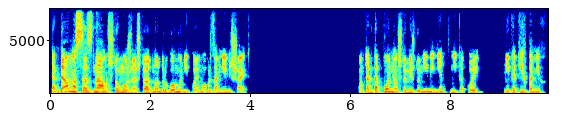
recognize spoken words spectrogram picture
Тогда он осознал, что можно, что одно другому никоим образом не мешает. Он тогда понял, что между ними нет никакой, никаких помех.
